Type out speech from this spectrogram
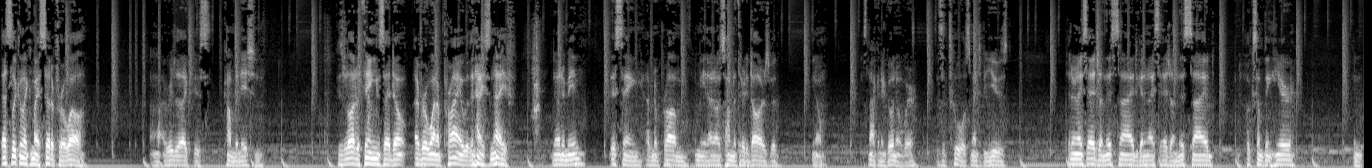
that's looking like my setup for a while. Uh, I really like this combination because there's a lot of things I don't ever want to pry with a nice knife. You know what I mean? This thing, I have no problem. I mean, I know it's $130, but you know, it's not going to go nowhere. It's a tool. It's meant to be used. Get a nice edge on this side. Get a nice edge on this side. Hook something here. And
